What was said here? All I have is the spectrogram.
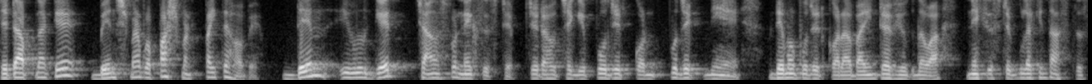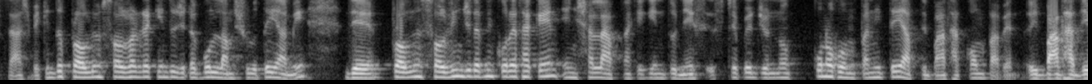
যেটা আপনাকে বেঞ্চমার্ক বা পাস মার্ক পাইতে হবে। Then you will get chance for next step যেটা হচ্ছে গিয়ে প্রজেক্ট প্রজেক্ট নিয়ে ডেমো প্রজেক্ট করা বা ইন্টারভিউ দেওয়া। নেক্সট স্টেপগুলো কিন্তু আস্তে আস্তে আসবে। কিন্তু প্রবলেম সলভাররা কিন্তু যেটা বললাম শুরুতেই আমি, যে প্রবলেম সলভিং যদি আপনি করে থাকেন, ইনশাল্লাহ আপনাকে কিন্তু নেক্সট স্টেপের জন্য কোনো কোম্পানিতেই আপনি বাধা কম পাবেন। ওই বাধা যে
